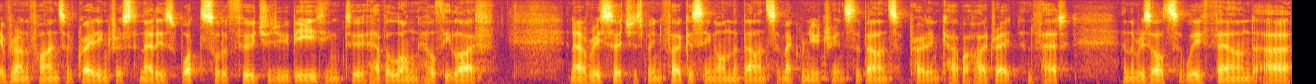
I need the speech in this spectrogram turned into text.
everyone finds of great interest, and that is what sort of food should you be eating to have a long, healthy life. And our research has been focusing on the balance of macronutrients, the balance of protein, carbohydrate, and fat. And the results that we've found are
